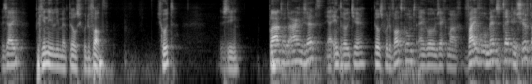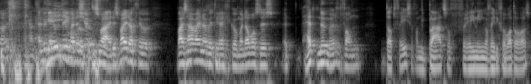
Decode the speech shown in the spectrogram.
Die zei, beginnen jullie met pilsje voor de vat? Is goed? Dus die plaat wordt aangezet. Ja, introotje, pils voor de vat komt. En gewoon zeg maar 500 mensen trekken een shirt uit. en beginnen meteen met een shirt te zwaaien. Dus wij dachten, waar zijn wij nou weer terechtgekomen? En dat was dus het, het nummer van dat feest. Of van die plaats of vereniging of weet ik veel wat dat was.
